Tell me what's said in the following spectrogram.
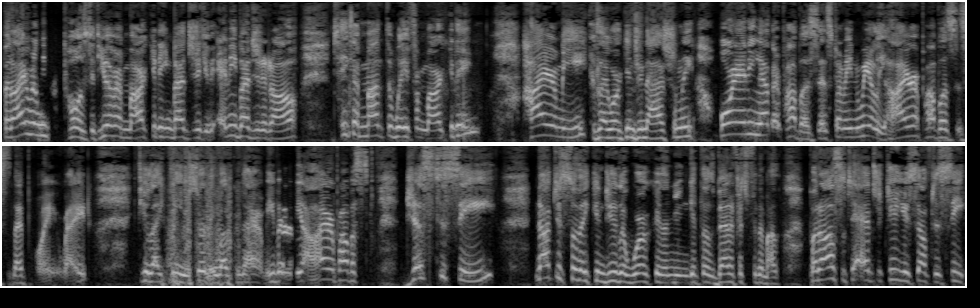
But I really propose if you have a marketing budget, if you have any budget at all, take a month away from marketing, hire me because I work internationally or any other publicist. I mean, really hire a publicist is my point, right? If you like me, you're certainly welcome to hire me, but I mean, hire a publicist just to see, not just so they can do the work and then you can get those benefits for the month, but also to educate yourself to see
